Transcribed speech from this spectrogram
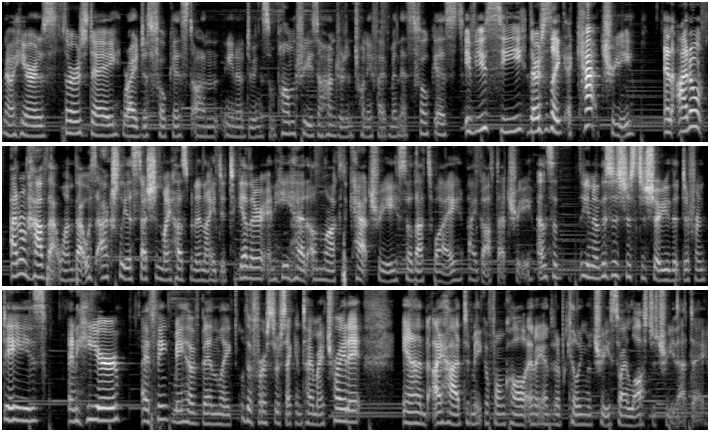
Now here is Thursday where I just focused on, you know, doing some palm trees, 125 minutes focused. If you see, there's like a cat tree and I don't I don't have that one. That was actually a session my husband and I did together and he had unlocked the cat tree, so that's why I got that tree. And so, you know, this is just to show you the different days. And here I think may have been like the first or second time I tried it and I had to make a phone call and I ended up killing the tree so I lost a tree that day.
